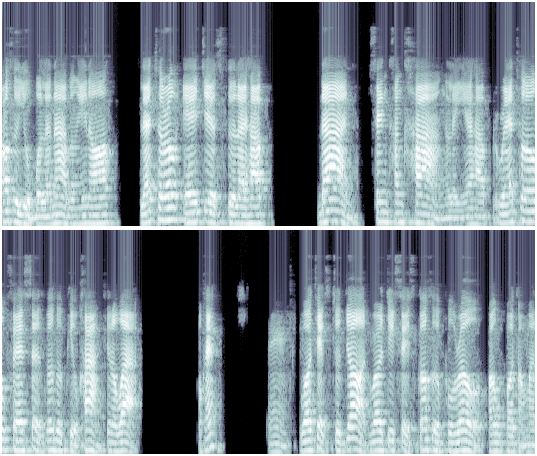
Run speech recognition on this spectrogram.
ก็คืออยู่บนระนาบตรงนี้เนาะ lateral edges คืออะไรครับ ด้านเส้นข้างๆ อะไรเงี้ยครับ lateral faces ก็คือผิวข้างที่เราว่า โอเค อืม vertex จุดยอด vertices ก็คือ plural พหุพจน์ของมัน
